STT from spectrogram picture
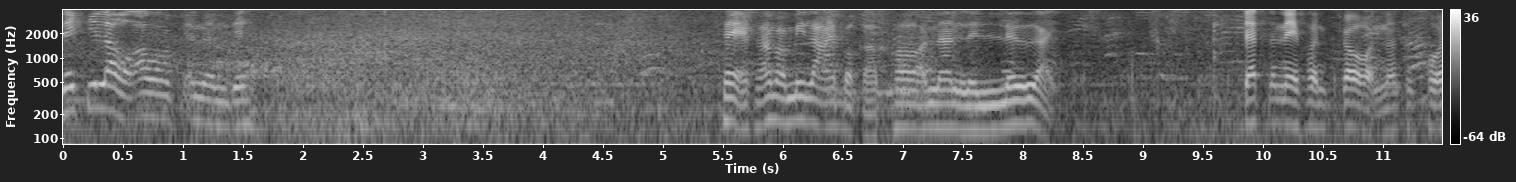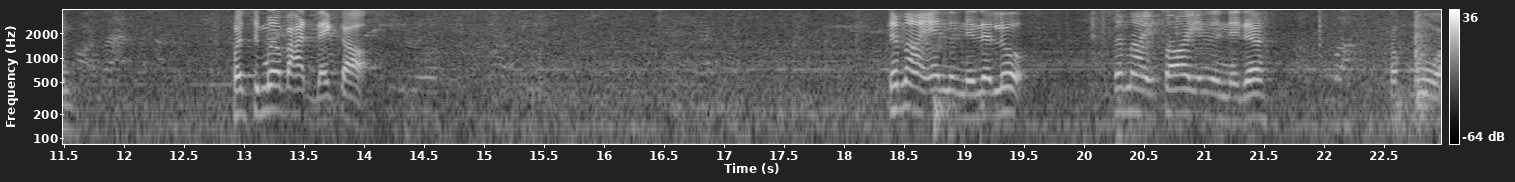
เด็กที่เราเอาอันนั้นดิแขกครับมามีลายบอกกับพออันนั้นเรื่อยๆจัดในเพิ่นก่อนนะทุกคนเพิ่นสิเมื่อบ้านได้เกาะจะหน่อยอันนั้นนี่เด้อลูกจะหน่อยซอยอันนั้นนี่เด้อข้าบัว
